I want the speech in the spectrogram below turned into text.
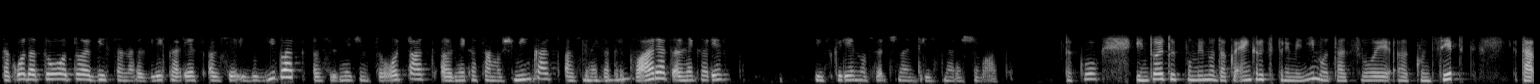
Tako da to, to je bistvena razlika, res ali se izogibati, ali se z nečim soočati, ali nekaj samo šminkati, ali se nekaj pretvarjati, ali nekaj res iskreno, srčno in pristno reševati. Tako. In to je tudi pomembno, da ko enkrat spremenimo ta svoj uh, koncept, ta,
